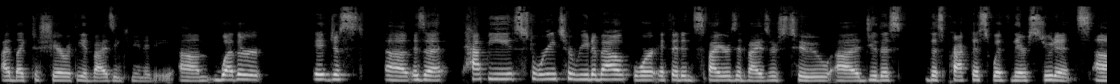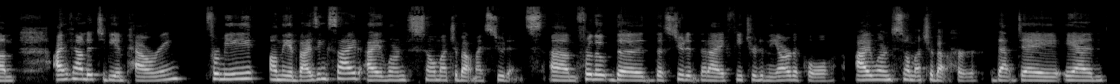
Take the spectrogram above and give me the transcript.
I'd like to share with the advising community. Um, whether it just uh, is a happy story to read about, or if it inspires advisors to uh, do this this practice with their students, um, I found it to be empowering. For me, on the advising side, I learned so much about my students. Um, for the, the the student that I featured in the article, I learned so much about her that day. And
